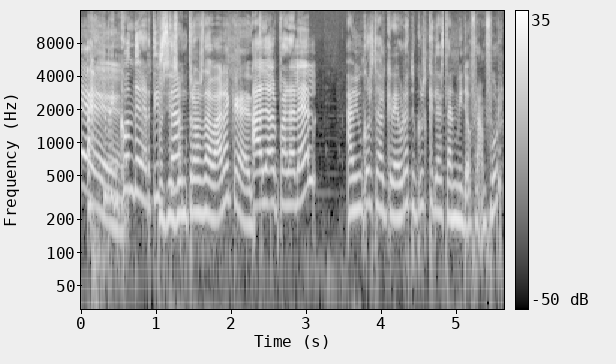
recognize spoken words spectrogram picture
El rincón de l'artista. Pues si és un tros de bar, aquest. Allà al paral·lel, a mi em costa de creure, tu creus que ell està en millor Frankfurt?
